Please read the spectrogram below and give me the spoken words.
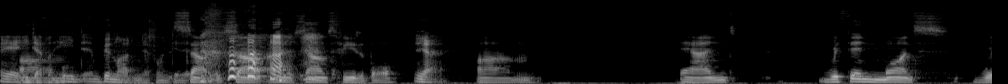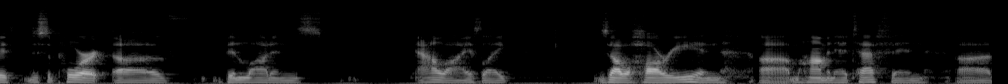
Yeah, he Um, definitely. He, did- Bin Laden definitely It, did it. sound, it, sound, I mean, it sounds feasible. yeah. um, and within months, with the support of Bin Laden's allies like Zawahiri and uh, Mohammed Atef and uh,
